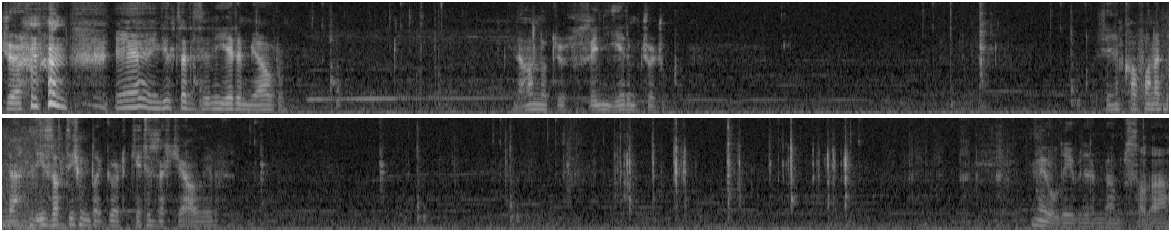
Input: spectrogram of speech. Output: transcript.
German. Ee, İngiltere seni yerim yavrum. Ne anlatıyorsun? Seni yerim çocuk. Senin kafana bir lehliz atayım da gör geri zekalı herif. Ne yollayabilirim ben bu salağa?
